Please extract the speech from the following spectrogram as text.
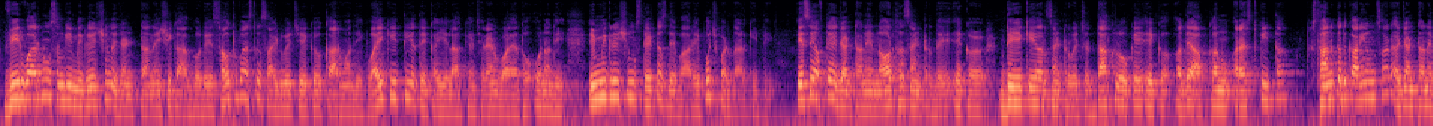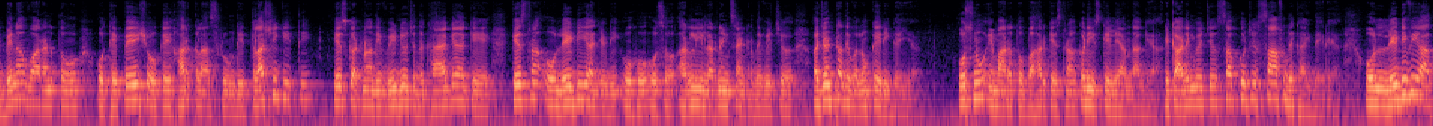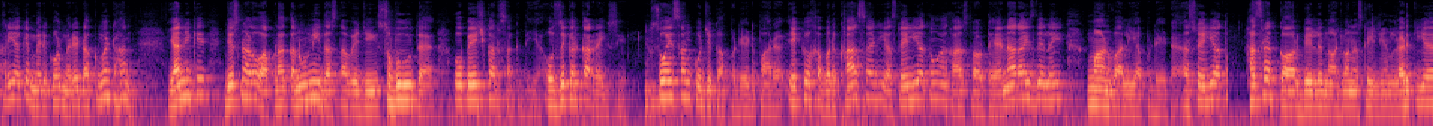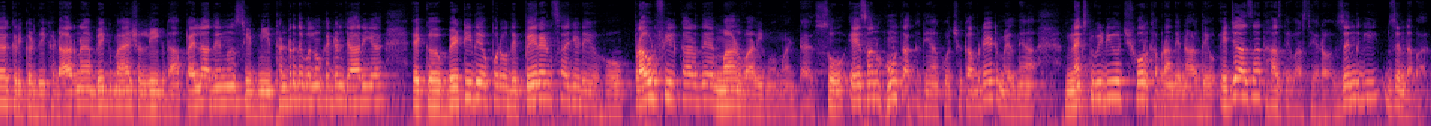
ਵੀਰਵਾਰ ਨੂੰ ਸੰਘੀ ਇਮੀਗ੍ਰੇਸ਼ਨ ਏਜੰਟਾਂ ਨੇ ਸ਼ਿਕਾਗੋ ਦੇ ਸਾਊਥ ਵੈਸਟ ਸਾਈਡ ਵਿੱਚ ਇੱਕ ਕਾਰਵਾਂ ਦੀ ਅਗਵਾਈ ਕੀਤੀ ਅਤੇ ਕਈ ਇਲਾਕਿਆਂ 'ਚ ਰਹਿਣ ਵਾਲਿਆਂ ਤੋਂ ਉਹਨਾਂ ਦੀ ਇਮੀਗ੍ਰੇਸ਼ਨ ਸਟੇਟਸ ਦੇ ਬਾਰੇ ਪੁੱਛ ਪੜਤਾਲ ਕੀਤੀ। ਇਸੇ ਹਫ਼ਤੇ ਏਜੰਟਾਂ ਨੇ ਨਾਰਥ ਸੈਂਟਰ ਦੇ ਇੱਕ ਡੇ ਕੇਅਰ ਸੈਂਟਰ ਵਿੱਚ ਦਾਖਲ ਹੋ ਕੇ ਇੱਕ ਅਧਿਆਪਕਾ ਨੂੰ ਅਰੈਸਟ ਕੀਤਾ। ਸਥਾਨਕ ਅਧਿਕਾਰੀਆਂ ਅਨੁਸਾਰ ਏਜੰਟਾਂ ਨੇ ਬਿਨਾਂ ਵਾਰੰਟ ਤੋਂ ਉੱਥੇ ਪੇਸ਼ ਹੋ ਕੇ ਹਰ ਕਲਾਸਰੂਮ ਦੀ ਤਲਾਸ਼ੀ ਕੀਤੀ। ਇਸ ਘਟਨਾ ਦੀ ਵੀਡੀਓ 'ਚ ਦਿਖਾਇਆ ਗਿਆ ਕਿ ਕਿਸ ਤਰ੍ਹਾਂ ਉਹ ਲੇਡੀ ਆ ਜਿਹੜੀ ਉਹ ਉਸ ਅਰਲੀ ਲਰਨਿੰਗ ਸੈਂਟਰ ਦੇ ਵਿੱਚ ਏਜੰਟਾਂ ਦੇ ਵੱਲੋਂ ਘੇਰੀ ਗਈ ਹੈ। ਉਸ ਨੂੰ ਇਮਾਰਤ ਤੋਂ ਬਾਹਰ ਕਿਸ ਤਰ੍ਹਾਂ ਘੜੀਸ ਕੇ ਲਿਆਂਦਾ ਗਿਆ। ਰਿਕਾਰਡਿੰਗ ਵਿੱਚ ਸਭ ਕੁਝ ਸਾਫ਼ ਦਿਖਾਈ ਦੇ ਰਿਹਾ। ਉਹ ਲੇਡੀ ਵੀ ਆਖ ਰਹੀ ਹੈ ਕਿ ਮੇਰੇ ਕੋਲ ਮੇਰੇ ਡਾਕੂਮੈਂਟ ਹਨ। ਯਾਨੀ ਕਿ ਜਿਸ ਨਾਲ ਉਹ ਆਪਣਾ ਕਾਨੂੰਨੀ ਦਸਤਾਵੇਜ਼ੀ ਸਬੂਤ ਹੈ, ਉਹ ਪੇਸ਼ ਕਰ ਸਕਦੀ ਹੈ। ਉਹ ਜ਼ਿਕਰ ਕਰ ਰਹੀ ਸੀ। ਸੋ ਇਹ ਸਨ ਕੁਝ ਕੁ ਅਪਡੇਟ ਪਰ ਇੱਕ ਖਬਰ ਖਾਸ ਹੈ ਜੀ, ਆਸਟ੍ਰੇਲੀਆ ਤੋਂ ਹੈ, ਖਾਸ ਤੌਰ ਤੇ ਐਨਆਰਆਈਜ਼ ਦੇ ਲਈ ਮਾਣ ਵਾਲੀ ਅਪਡੇਟ ਹੈ। ਆਸਟ੍ਰੇਲੀਆ ਤੋਂ ਹਸਰਤ ਕੌਰ ਗਿੱਲ ਨੌਜਵਾਨ ਆਸਟ੍ਰੇਲੀਅਨ ਲੜਕੀ ਹੈ, ਕ੍ਰਿਕਟ ਦੀ ਖਿਡਾਰਨ ਹੈ। ਬਿਗ ਮੈਸ਼ ਲੀਗ ਦਾ ਪਹਿਲਾ ਦਿਨ ਸਿਡਨੀ ਥੰਡਰ ਦੇ ਵੱਲੋਂ ਖੇਡਣ ਜਾ ਰਹੀ ਹੈ। ਇੱਕ ਬੇਟੀ ਦੇ ਉੱਪਰ ਉਹਦੇ ਪੇਰੈਂਟਸ ਹੈ ਜਿਹੜੇ ਉਹ ਪ੍ਰਾਊਡ ਫੀਲ ਕਰਦੇ ਆ, ਮਾਣ ਵਾਲੀ ਮੂਮੈਂਟ ਹੈ। ਸੋ ਇਹ ਸਨ ਹੁਣ ਤੱਕ ਦੀਆਂ ਕੁਝ ਅਪਡੇਟ ਮਿਲਦੇ ਆ ਨੈਕਸਟ ਵੀਡੀਓ 'ਚ। ਹੋਰ ਖਬਰਾਂ ਦੇ ਨਾਲ ਦਿਓ ਇਜਾਜ਼ਤ। ਹੱਸਦੇ ਵਾਸਤੇ ਰਹੋ। ਜ਼ਿੰਦਗੀ ਜ਼ਿੰਦਾਬਾਦ।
